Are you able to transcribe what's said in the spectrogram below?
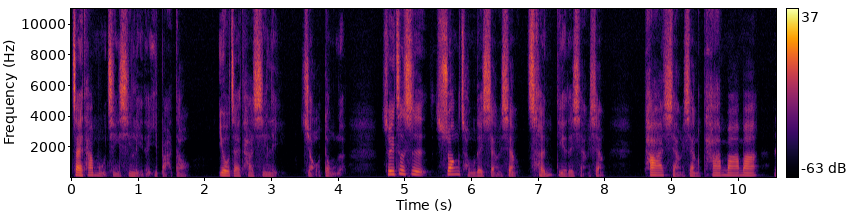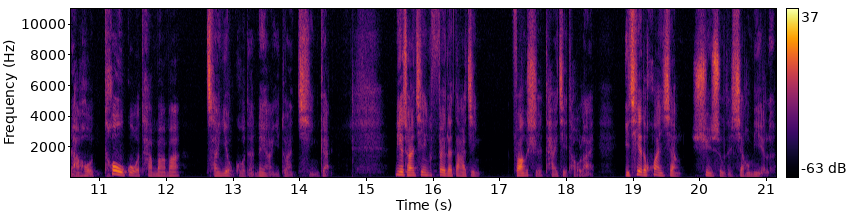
在他母亲心里的一把刀，又在他心里搅动了。所以这是双重的想象，层叠的想象。他想象他妈妈。然后透过他妈妈曾有过的那样一段情感，聂传庆费了大劲，方始抬起头来，一切的幻象迅速的消灭了。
